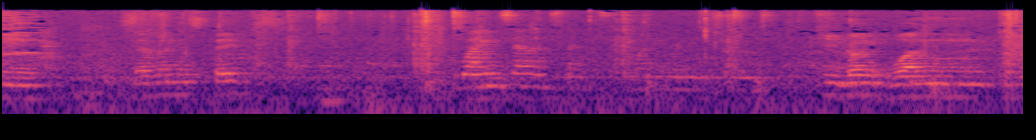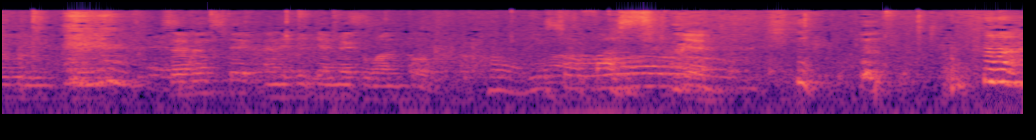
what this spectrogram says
in seven states. Why in seven steps? Why in seven steps? He go one, two, three, seven steps, and he can make one poem. Oh, he's so fast. Yeah. Uh,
